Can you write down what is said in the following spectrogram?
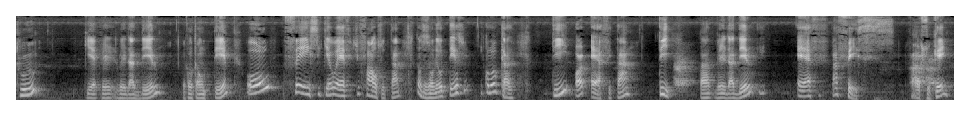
True, que é verdadeiro, vai colocar um T, ou face, que é o F de falso, tá? Então, vocês vão ler o texto e colocar T or F, tá? T para verdadeiro e F para face. Falso, ok?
